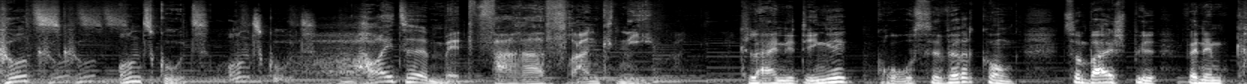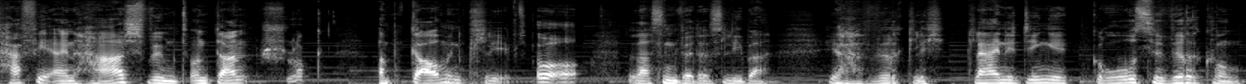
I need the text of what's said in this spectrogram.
Kurz und gut und gut. Heute mit Pfarrer Frank Nie. Kleine Dinge, große Wirkung. Zum Beispiel, wenn im Kaffee ein Haar schwimmt und dann schluck am Gaumen klebt. Oh, lassen wir das lieber. Ja, wirklich. Kleine Dinge, große Wirkung.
